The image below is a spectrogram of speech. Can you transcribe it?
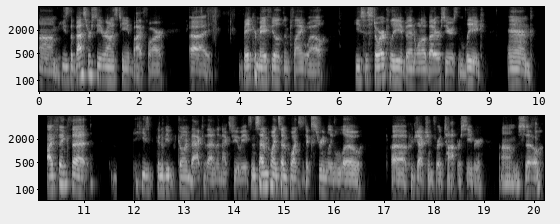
um, he's the best receiver on his team by far. Uh, Baker Mayfield has been playing well. He's historically been one of the better receivers in the league, and I think that he's going to be going back to that in the next few weeks. And 7.7 points is an extremely low uh, projection for a top receiver. Um, so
